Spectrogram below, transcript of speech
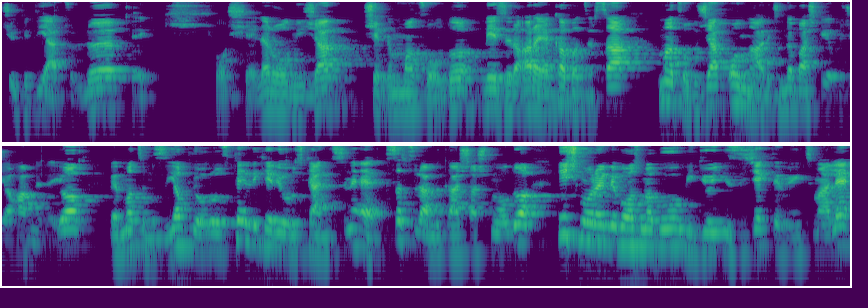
Çünkü diğer türlü pek hoş şeyler olmayacak. Şimdi mat oldu. Veziri araya kapatırsa mat olacak. Onun haricinde başka yapacağı hamle de yok. Ve matımızı yapıyoruz. Tebrik ediyoruz kendisini. Evet kısa süren bir karşılaşma oldu. Hiç moralini bozma bu videoyu izleyecektir büyük ihtimalle.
